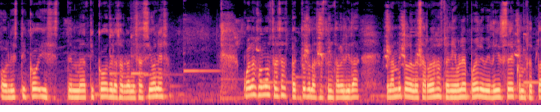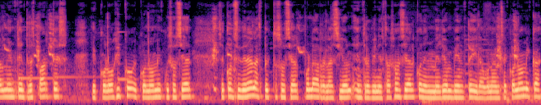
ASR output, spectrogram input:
holístico y sistemático de las organizaciones. ¿Cuáles son los tres aspectos de la sustentabilidad? El ámbito del desarrollo sostenible puede dividirse conceptualmente en tres partes, ecológico, económico y social. Se considera el aspecto social por la relación entre el bienestar social con el medio ambiente y la bonanza económica.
